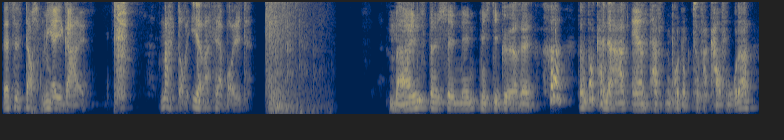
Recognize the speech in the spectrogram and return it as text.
Es ist doch mir egal. Macht doch ihr, was ihr wollt. Meisterchen nennt mich die Göre. Ha, das ist doch keine Art, ernsthaft ein Produkt zu verkaufen, oder?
